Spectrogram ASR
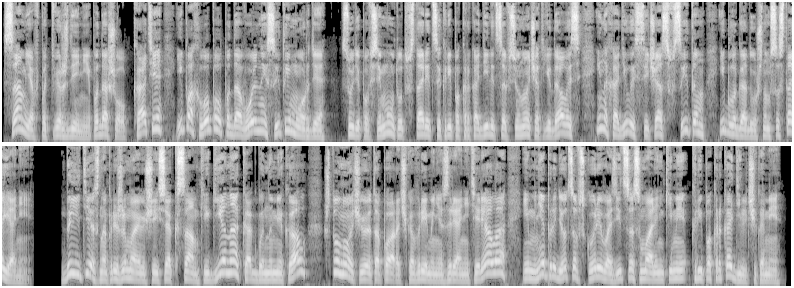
Сам я в подтверждении подошел к Кате и похлопал по довольной сытой морде. Судя по всему, тут в старице крипа-крокодилица всю ночь отъедалась и находилась сейчас в сытом и благодушном состоянии. Да и тесно прижимающийся к самке Гена как бы намекал, что ночью эта парочка времени зря не теряла, и мне придется вскоре возиться с маленькими крипокрокодильчиками.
